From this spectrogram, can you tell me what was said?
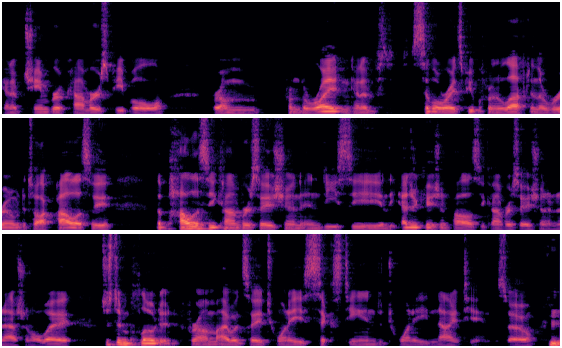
kind of chamber of commerce people from from the right and kind of civil rights people from the left in the room to talk policy. The policy conversation in DC and the education policy conversation in a national way just imploded from I would say 2016 to 2019. So hmm.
